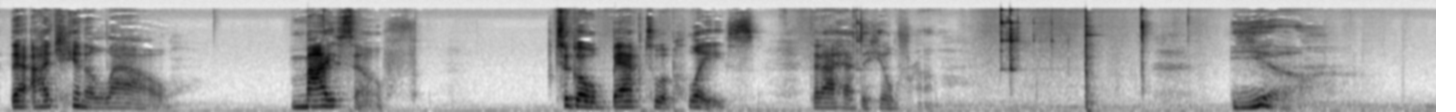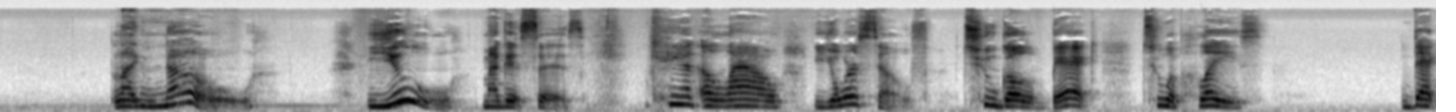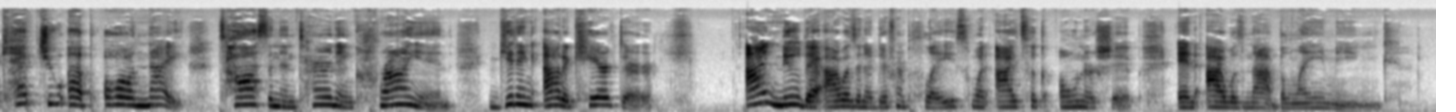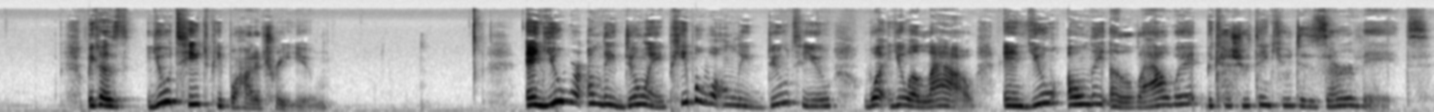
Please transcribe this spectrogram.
that I can allow myself to go back to a place that I had to heal from. Yeah. Like, no. You, my good sis, can't allow yourself to go back to a place that kept you up all night, tossing and turning, crying, getting out of character. I knew that I was in a different place when I took ownership and I was not blaming. Because you teach people how to treat you. And you were only doing, people will only do to you what you allow. And you only allow it because you think you deserve it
